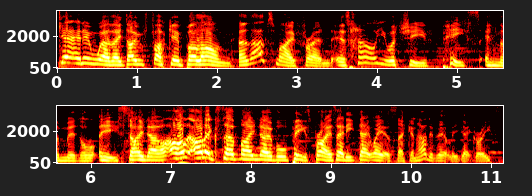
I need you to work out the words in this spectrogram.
getting in where they don't fucking belong. And that's, my friend, is how you achieve peace in the Middle East. I know, I'll, I'll accept my Nobel Peace Prize any day. Wait a second, how did Italy get Greece?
